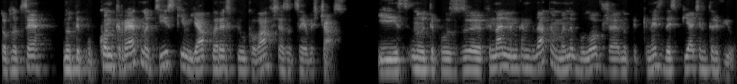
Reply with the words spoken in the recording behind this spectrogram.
Тобто, це ну, типу, конкретно ті, з ким я переспілкувався за цей весь час. І ну, типу, з фінальним кандидатом в мене було вже ну під кінець десь 5 інтерв'ю.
